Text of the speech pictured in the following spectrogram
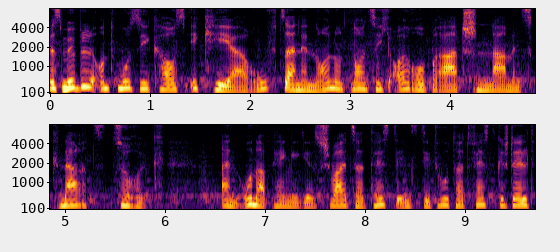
Das Möbel- und Musikhaus IKEA ruft seine 99-Euro-Bratschen namens Knarz zurück. Ein unabhängiges Schweizer Testinstitut hat festgestellt,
